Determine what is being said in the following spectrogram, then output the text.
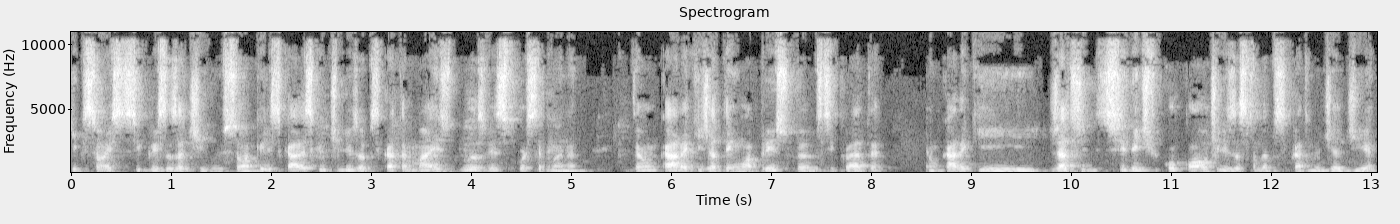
que, que são esses ciclistas ativos? São aqueles caras que utilizam a bicicleta mais duas vezes por semana. Então, é um cara que já tem um apreço pela bicicleta, é um cara que já se, se identificou com a utilização da bicicleta no dia a dia.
